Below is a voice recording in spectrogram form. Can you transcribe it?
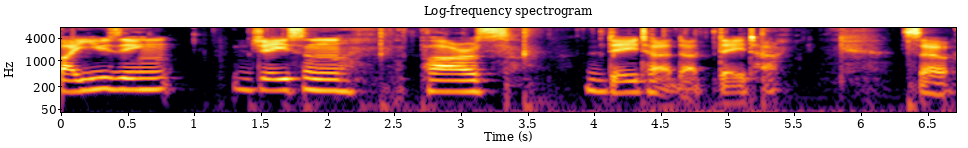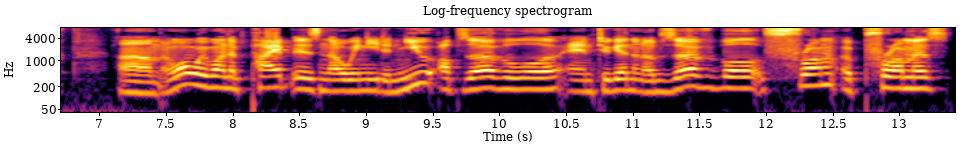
by using JSON parse data.data. .data. So, um, and what we want to pipe is now we need a new observable and to get an observable from a promise,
